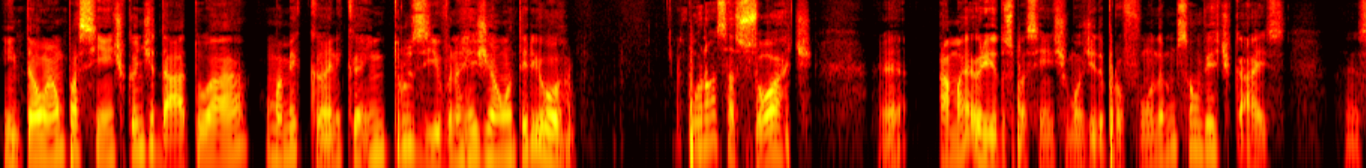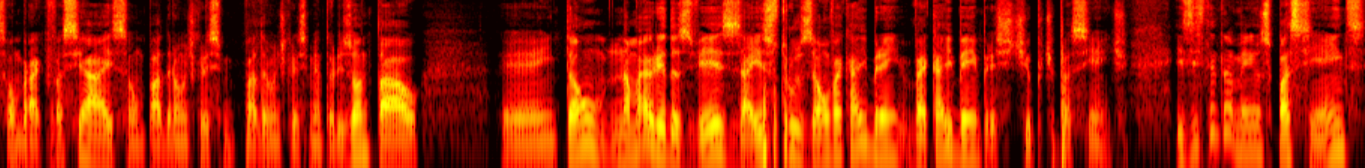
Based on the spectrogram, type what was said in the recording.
Então é um paciente candidato a uma mecânica intrusiva na região anterior. Por nossa sorte, né, a maioria dos pacientes de mordida profunda não são verticais, né, são braquifaciais, são padrão de, padrão de crescimento horizontal. É, então, na maioria das vezes, a extrusão vai cair bem, vai cair bem para esse tipo de paciente. Existem também os pacientes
